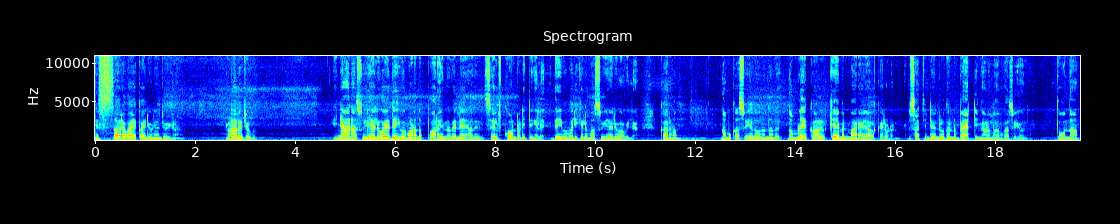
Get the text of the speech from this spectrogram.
നിസ്സാരമായ കാര്യമാണ് ഞാൻ ചോദിക്കുന്നത് നിങ്ങൾ ആലോചിച്ച് നോക്കൂ. ഞാൻ അസൂയാലുവായ ദൈവമാണെന്ന് പറയുന്നത് തന്നെ അത് സെൽഫ് കോൺട്രഡിക്റ്റിംഗ് അല്ലേ? ദൈവം ഒരിക്കലും അസൂയാലുവാവില്ല. കാരണം നമുക്ക് അസൂയ തോന്നുന്നത് നമ്മളെക്കാൾ കേമന്മാരായ ആൾക്കാരോടാണ്. സച്ചിൻ ടെണ്ടുൽക്കറിന്റെ ബാറ്റിംഗ് കാണുമ്പോൾ നമുക്ക് അസൂയ തോന്നും. തോന്നാം.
